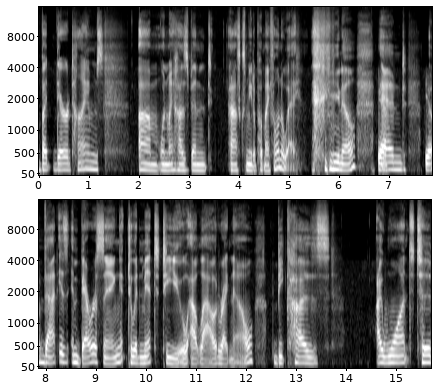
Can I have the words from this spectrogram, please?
but there are times um, when my husband asks me to put my phone away. you know, Yeah. and Yep. that is embarrassing to admit to you out loud right now because I want to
